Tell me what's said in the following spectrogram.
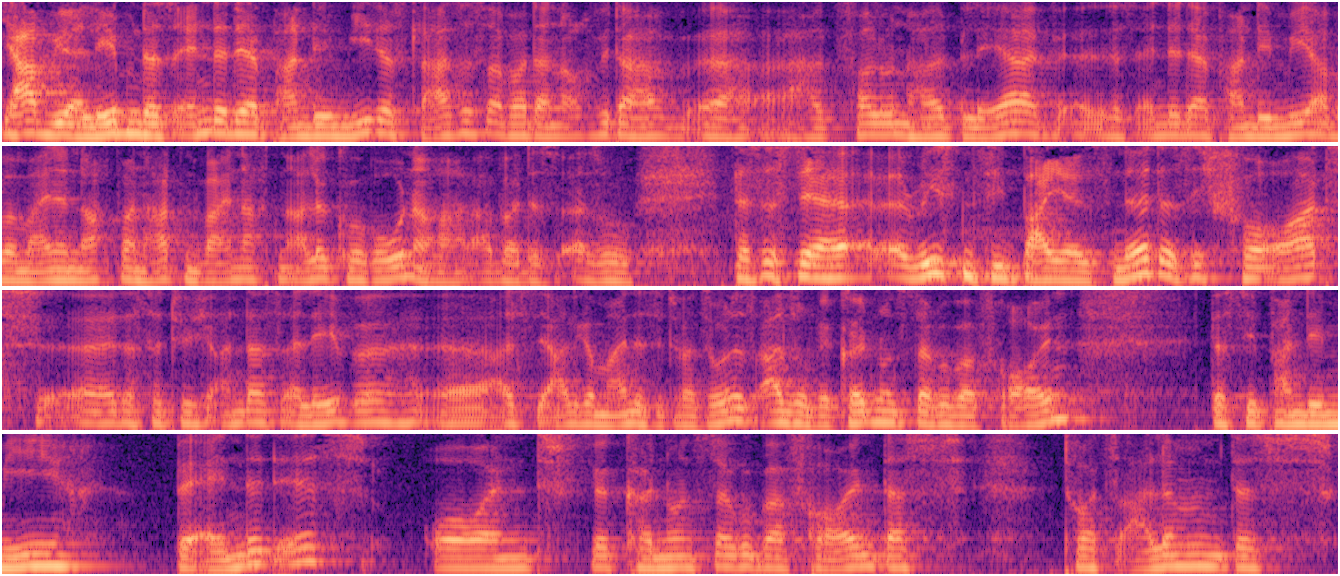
Ja, wir erleben das Ende der Pandemie. Das Glas ist aber dann auch wieder äh, halb voll und halb leer. Das Ende der Pandemie. Aber meine Nachbarn hatten Weihnachten alle Corona. Aber das, also, das ist der Recency Bias, ne? dass ich vor Ort äh, das natürlich anders erlebe, äh, als die allgemeine Situation ist. Also, wir können uns darüber freuen, dass die Pandemie beendet ist. Und wir können uns darüber freuen, dass trotz allem das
